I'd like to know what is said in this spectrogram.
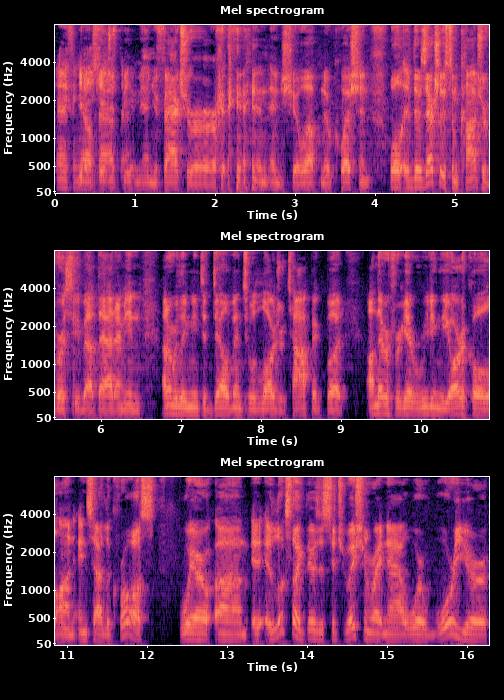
anything yeah, else. You can't just there. be a manufacturer and, and show up, no question. Well, there's actually some controversy about that. I mean, I don't really mean to delve into a larger topic, but I'll never forget reading the article on Inside Lacrosse where um, it, it, looks like there's a situation right now where Warrior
